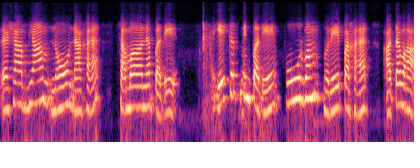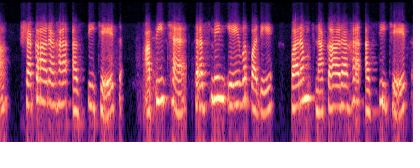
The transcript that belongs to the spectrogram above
रसाभ्यां नो नः समानपदे। एकस्मिन् पदे पूर्वं रेपः अथवा षकारः अस्ति चेत् अपि च तस्मिन् एव पदे परं नकारः अस्ति चेत्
